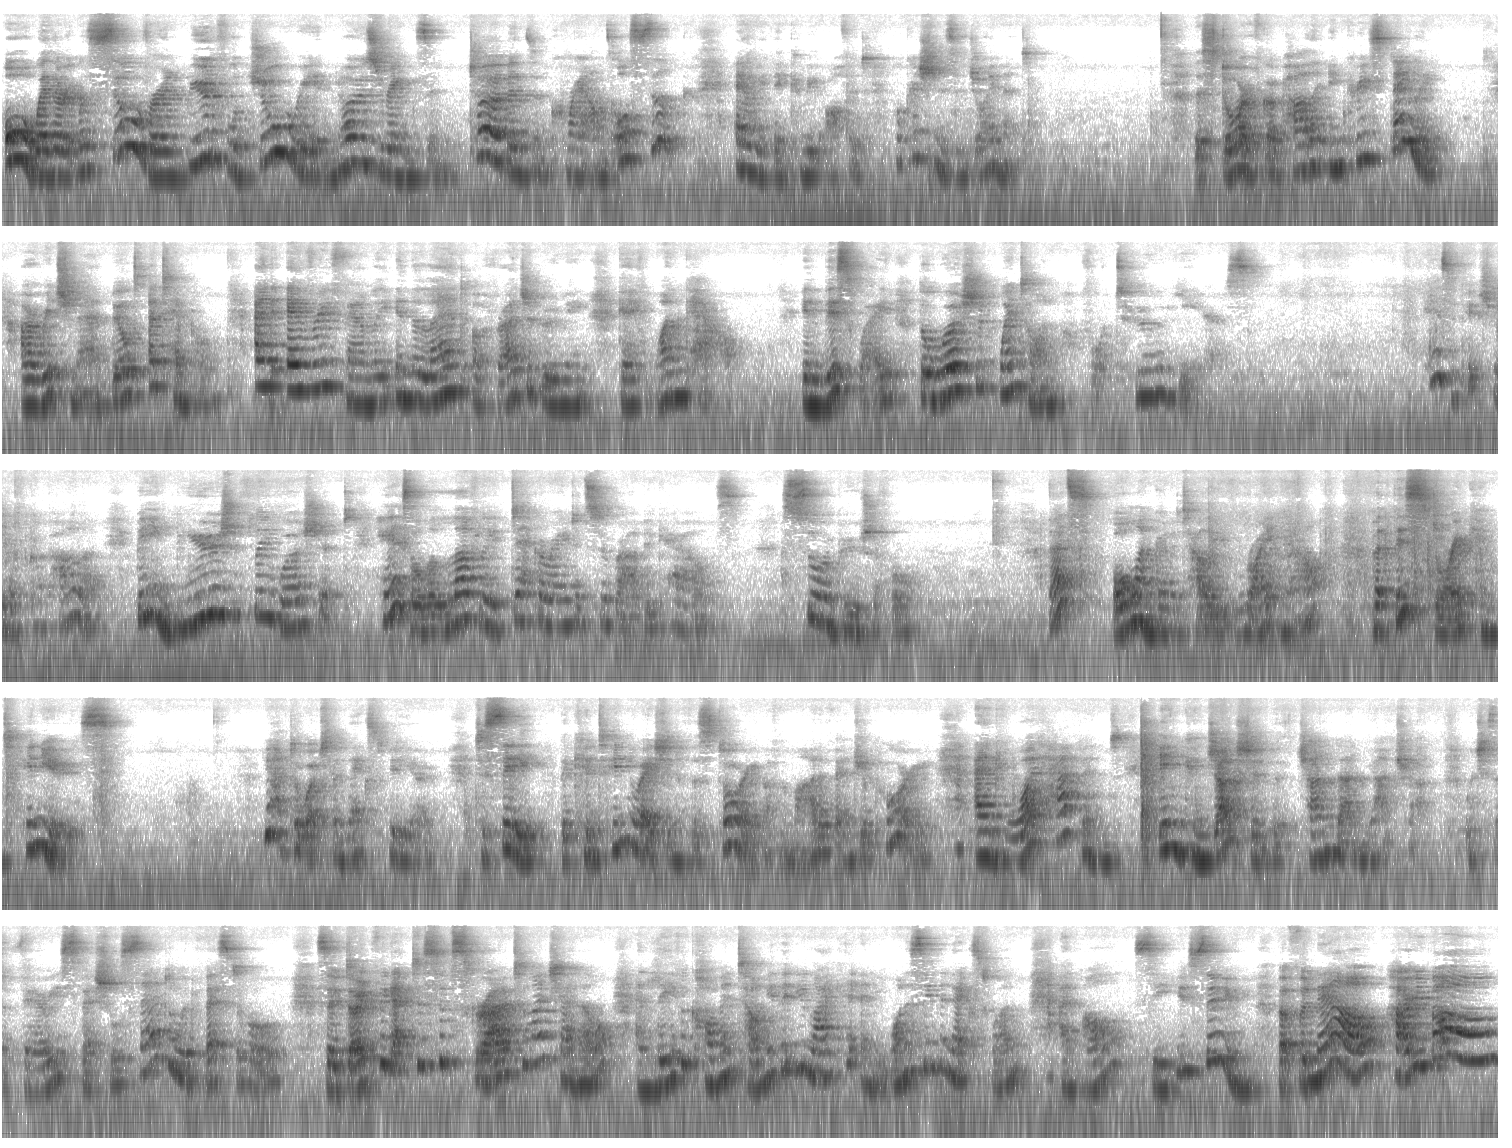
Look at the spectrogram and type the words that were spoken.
or whether it was silver and beautiful jewelry and nose rings and turbans and crowns or silk. Everything can be offered for Krishna's enjoyment. The store of Gopala increased daily. A rich man built a temple and every family in the land of Vrajabhumi gave one cow. In this way, the worship went on for two years. Here's a picture of Gopala being beautifully worshipped. Here's all the lovely decorated Surabhi cows. So beautiful. That's all I'm going to tell you right now, but this story continues. You have to watch the next video to see the continuation of the story of Madhavendra Puri and what happened in conjunction with Chandan Yatra, which is a very special sandalwood festival. So don't forget to subscribe to my channel and leave a comment. Tell me that you like it and you want to see the next one. And I'll see you soon. But for now, Haribol!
